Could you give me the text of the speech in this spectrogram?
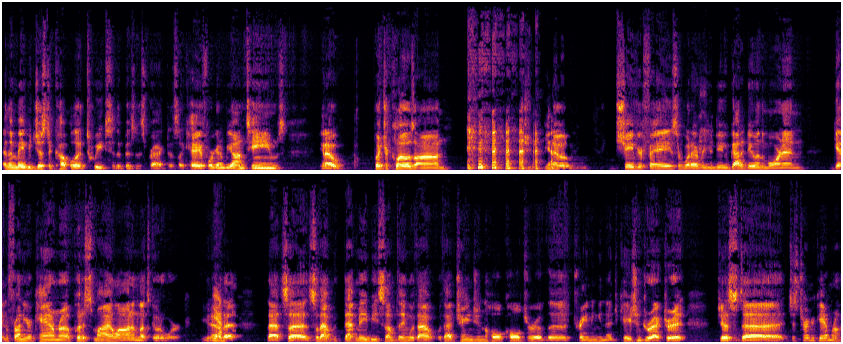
and then maybe just a couple of tweaks to the business practice. Like, hey, if we're going to be on teams, you know, put your clothes on, you know, shave your face or whatever you do got to do in the morning get in front of your camera, put a smile on, and let's go to work. You know yeah. that that's uh, so that that may be something without without changing the whole culture of the training and education directorate. Just uh, just turn your camera on.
